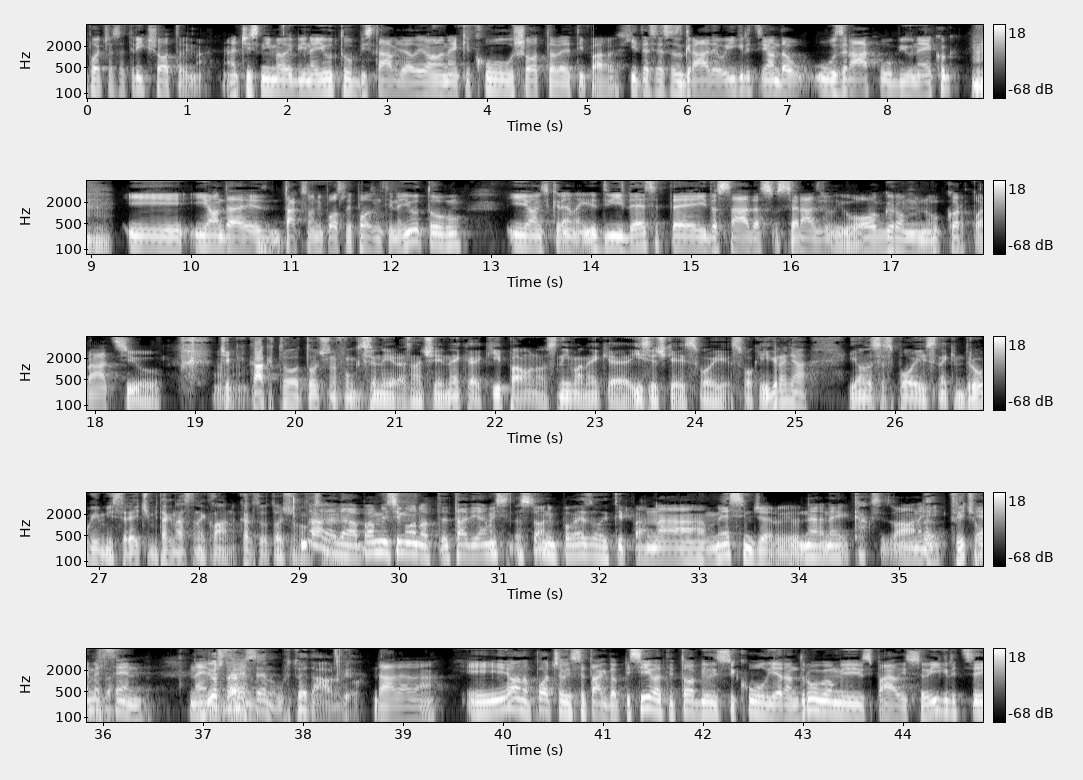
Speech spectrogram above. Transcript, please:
počeo sa trick shotovima. Znači snimali bi na YouTube i stavljali ono neke cool shotove, tipa hite se sa zgrade u igrici i onda u, u zraku ubiju nekog. I, I onda tako su oni poslije poznati na YouTube i oni su krenuli 2010. i do sada su se razvili u ogromnu korporaciju. Čekaj, kako to točno funkcionira? Znači, neka ekipa ono snima neke isječke iz svoj, svog igranja i onda se spoji s nekim drugim i s trećim i tak nastane klan. Kako to točno Da, funkcionira? da, da, pa mislim ono, tad ja mislim da su oni povezali tipa na Messengeru, ili ne, ne, kako se zvao onaj, Na? MSN. Na Još na MSN. MSN, uf, to je davno bilo. Da, da, da. I ono, počeli se tak dopisivati, to bili su i cool jedan drugom i spajali su igrici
